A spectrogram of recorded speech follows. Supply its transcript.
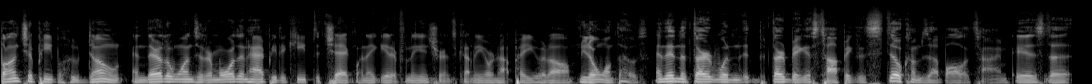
bunch of people who don't, and they're the ones that are more than happy to keep the check when they get it from the insurance company or not pay you at all. You don't want those. And then the third one, the third biggest topic that still comes up all the time is the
